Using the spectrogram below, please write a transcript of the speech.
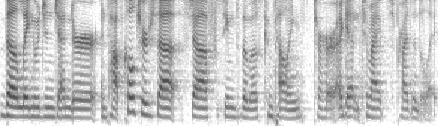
The language and gender and pop culture stuff seemed the most compelling to her, again, to my surprise and delight.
